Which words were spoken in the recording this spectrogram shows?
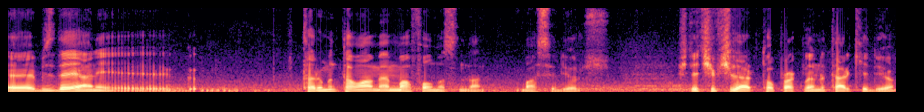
E, bizde yani e, tarımın tamamen mahvolmasından bahsediyoruz. İşte çiftçiler topraklarını terk ediyor.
